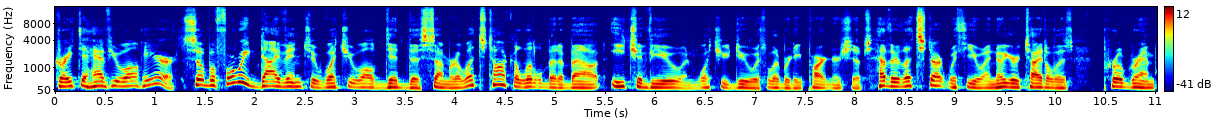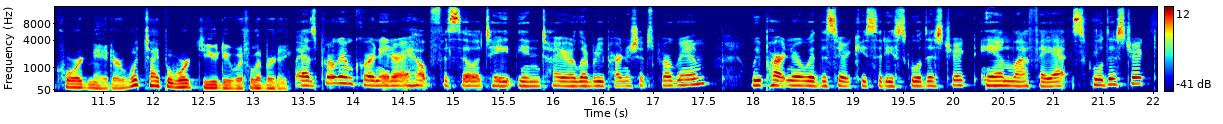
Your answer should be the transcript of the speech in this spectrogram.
Great to have you all here. So, before we dive into what you all did this summer, let's talk a little bit about each of you and what you do with Liberty Partnerships. Heather, let's start with you. I know your title is Program Coordinator. What type of work do you do with Liberty? As program coordinator, I help facilitate the entire Liberty Partnerships program. We partner with the Syracuse City School District and Lafayette School District.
